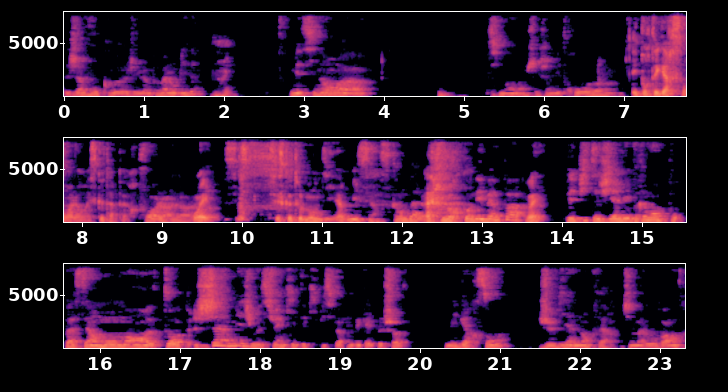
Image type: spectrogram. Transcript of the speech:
J'avoue que j'ai eu un peu mal au bide. Mais sinon, euh, sinon non, j'ai jamais trop. Euh... Et pour tes garçons, alors, est-ce que t'as peur? Oh là. Ouais, c'est ce que tout le monde dit. Hein. Mais c'est un scandale. Je me reconnais même pas. Ouais. Pépite, j'y allais vraiment pour passer un moment euh, top. Jamais je me suis inquiétée qu'il puisse lui arriver quelque chose. Mes garçons, je vis un enfer. J'ai mal au ventre,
